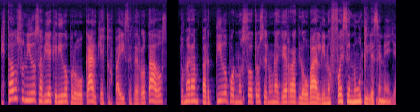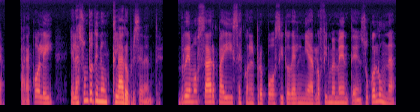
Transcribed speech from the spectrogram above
Estados Unidos había querido provocar que estos países derrotados tomaran partido por nosotros en una guerra global y nos fuesen útiles en ella. Para Coley, el asunto tiene un claro precedente remozar países con el propósito de alinearlos firmemente en su columna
